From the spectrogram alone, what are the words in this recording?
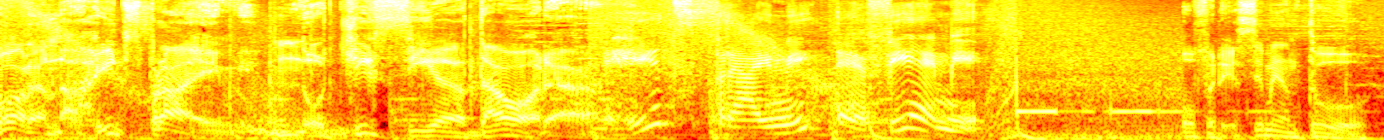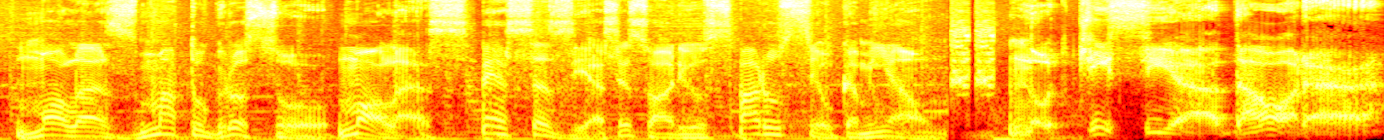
Agora na Hits Prime. Notícia da hora. Hits Prime FM. Oferecimento: Molas Mato Grosso. Molas, peças e acessórios para o seu caminhão. Notícia da hora.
